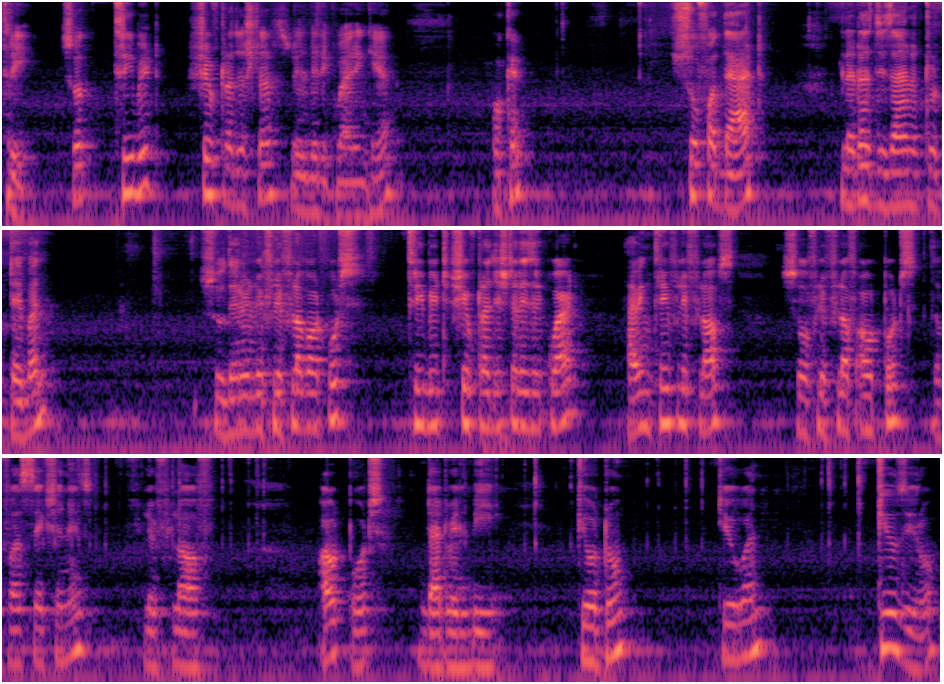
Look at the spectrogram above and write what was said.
3 so 3 bit shift registers will be requiring here. Okay. So for that let us design a truth table. So there will be flip-flop outputs. 3 bit shift register is required. Having 3 flip-flops. So flip-flop outputs. The first section is flip-flop outputs. That will be q2 q1 q0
